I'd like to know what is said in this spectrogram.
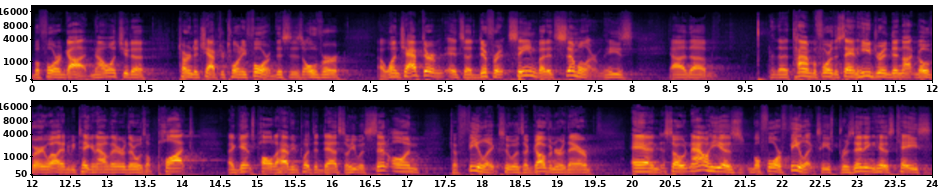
before God. Now I want you to turn to chapter 24. This is over uh, one chapter. It's a different scene, but it's similar. He's uh, the the time before the Sanhedrin did not go very well. He had to be taken out of there. There was a plot against Paul to have him put to death, so he was sent on to Felix, who was a governor there. And so now he is before Felix. He's presenting his case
